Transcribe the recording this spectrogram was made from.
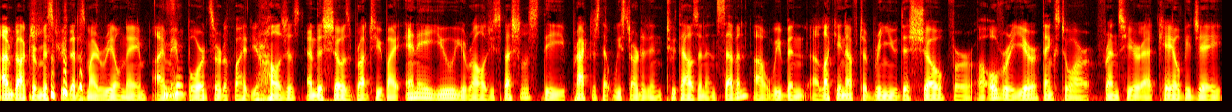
I'm Dr. Mistry. that is my real name. I'm Is a it? board certified urologist, and this show is brought to you by NAU Urology Specialists, the practice that we started in 2007. Uh, we've been uh, lucky enough to bring you this show for uh, over a year, thanks to our friends here at KLBJ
